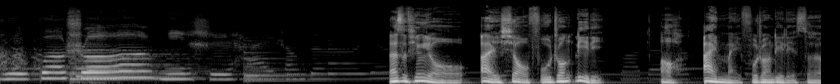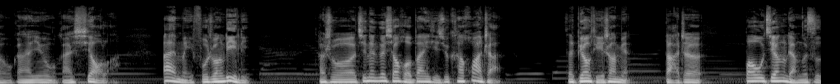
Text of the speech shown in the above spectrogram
如果说你是海上的来自听友爱笑服装丽丽，哦。爱美服装丽丽，是我刚才因为我刚才笑了。爱美服装丽丽，她说今天跟小伙伴一起去看画展，在标题上面打着“包浆”两个字，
